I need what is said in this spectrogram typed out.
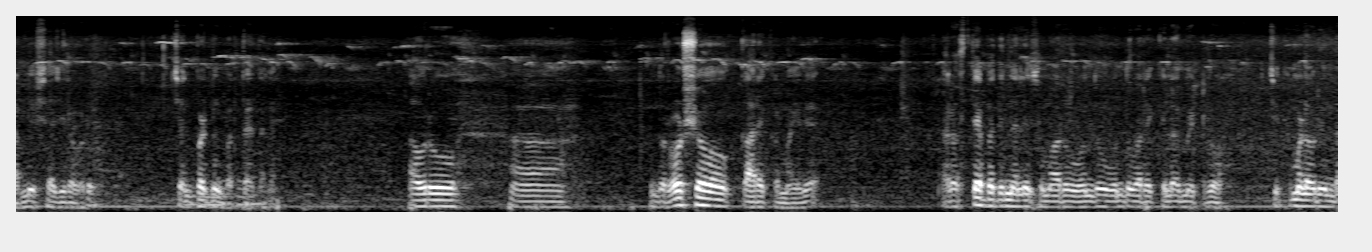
ಅಮಿತ್ ಶಾಜಿರವರು ಚನ್ನಪಟ್ಟಣಕ್ಕೆ ಬರ್ತಾ ಇದ್ದಾರೆ. ಅವರು ಒಂದು ರೋಡ್ ಶೋ ಕಾರ್ಯಕ್ರಮ ಇದೆ. ರಸ್ತೆ ಬದಿನಲ್ಲಿ ಸುಮಾರು ಒಂದು, ಒಂದೂವರೆ ಕಿಲೋಮೀಟ್ರು ಚಿಕ್ಕಮಗಳೂರಿಂದ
